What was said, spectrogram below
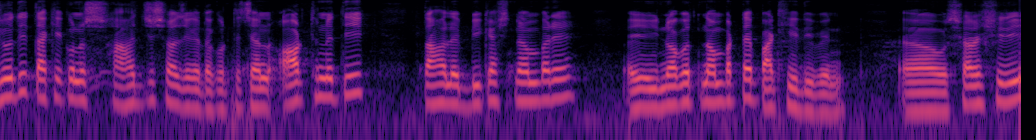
যদি তাকে কোনো সাহায্য সহযোগিতা করতে চান অর্থনৈতিক তাহলে বিকাশ নাম্বারে এই নগদ নাম্বারটায় পাঠিয়ে দিবেন। সরাসরি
